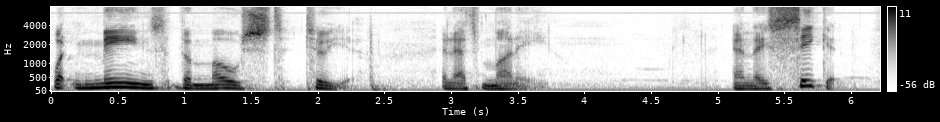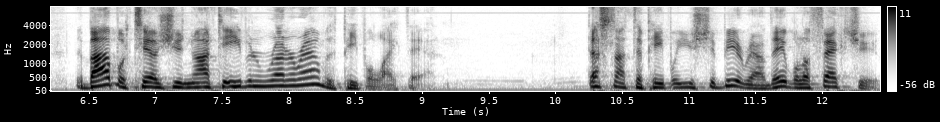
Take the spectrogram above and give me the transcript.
What means the most to you. And that's money. And they seek it. The Bible tells you not to even run around with people like that. That's not the people you should be around. They will affect you.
